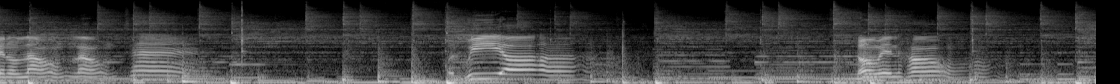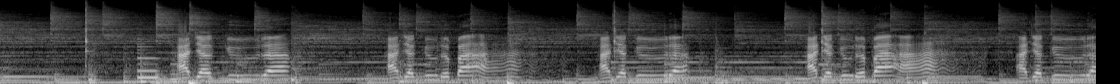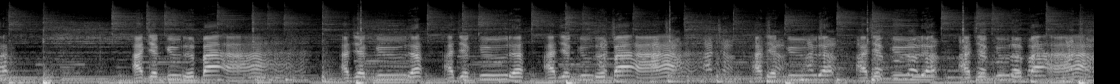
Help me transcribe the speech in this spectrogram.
Been a long, long time. But we are going home. Ajaguda, Ajaguda bye, Ajaguda, Ajaguda bye, Ajaguda, Ajaguda bye. Ajaguda, Ajaguda, Ajaguda bye. Ajaguda, Ajaguda, Ajaguda bye.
